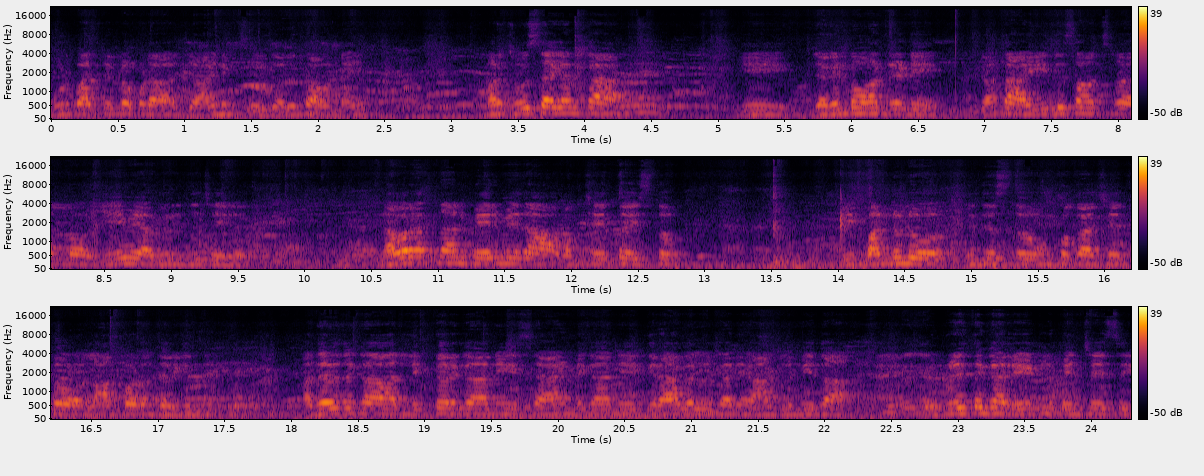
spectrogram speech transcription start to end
మూడు పార్టీల్లో కూడా జాయినింగ్స్ జరుగుతూ ఉన్నాయి. మనం చూస్తే కనుక ఈ జగన్మోహన్ రెడ్డి గత ఐదు సంవత్సరాల్లో ఏమీ అభివృద్ధి చేయలేదు. నవరత్నాల పేరు మీద ఒక చేత్తో ఇస్తూ ఈ పన్నులు విధిస్తూ ఇంకొక చేత్తో లాక్కోవడం జరిగింది. అదేవిధంగా లిక్కర్ కానీ శాండ్ కానీ గ్రావెల్ కానీ వాటి మీద విపరీతంగా రేట్లు పెంచేసి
